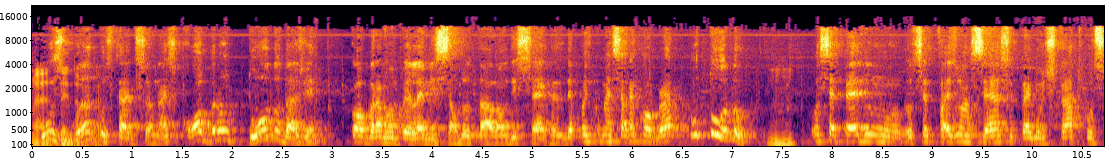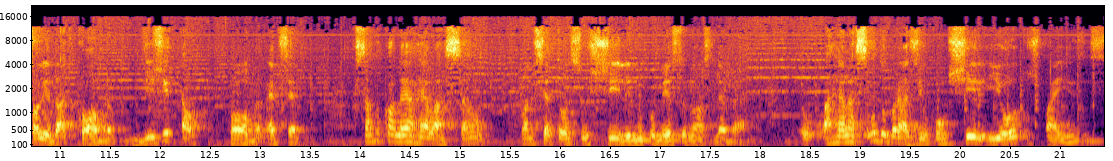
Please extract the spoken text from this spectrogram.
É, Os bancos dúvida. tradicionais cobram tudo da gente. Cobravam pela emissão do talão de cheques, depois começaram a cobrar por tudo. Uhum. Você pede um, você faz um acesso e pega um extrato consolidado, cobra. Digital, cobra, etc. Sabe qual é a relação quando você trouxe o Chile no começo do nosso debate? A relação do Brasil com o Chile e outros países,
